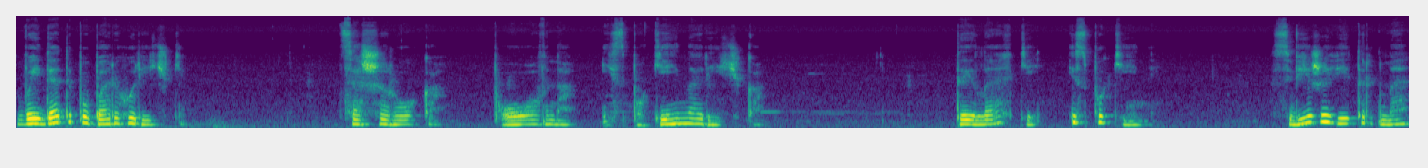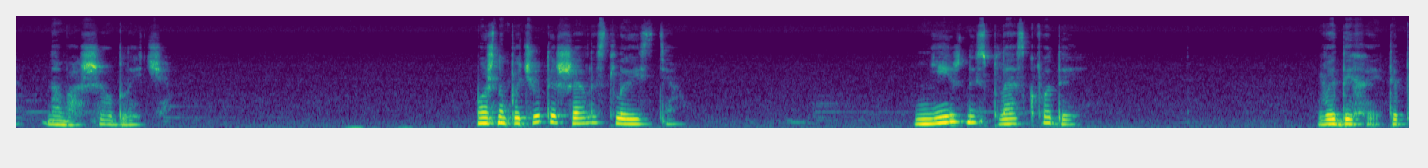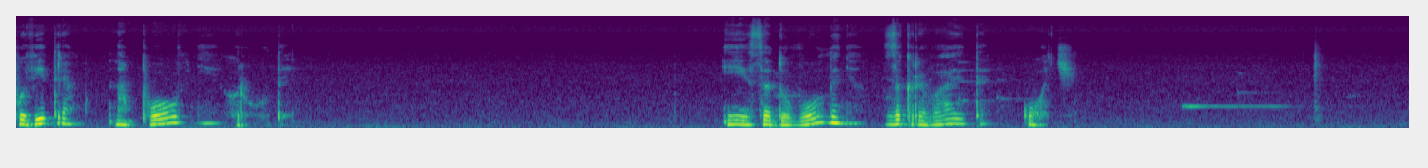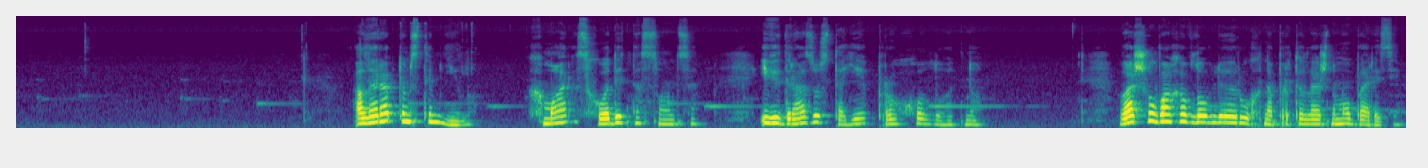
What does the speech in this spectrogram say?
Ви йдете по берегу річки. Це широка, повна і спокійна річка. Ти легкий і спокійний. Свіжий вітер дме на ваше обличчя. Можна почути шелест листя, ніжний сплеск води. Ви дихаєте повітрям на повні груди. І задоволення закриваєте очі. Але раптом стемніло. Хмара сходить на сонце і відразу стає прохолодно. Ваша увага вловлює рух на протилежному березі.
